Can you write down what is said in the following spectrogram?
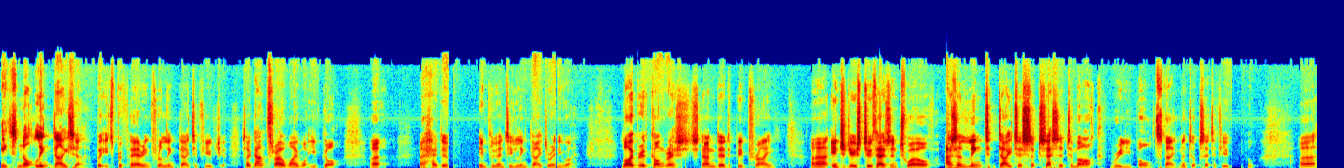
It's not linked data, but it's preparing for a linked data future. So don't throw away what you've got uh, ahead of implementing linked data anyway. Library of Congress standard BibFrame, uh, introduced 2012 as a linked data successor to MARC. Really bold statement, upset a few people. Uh,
